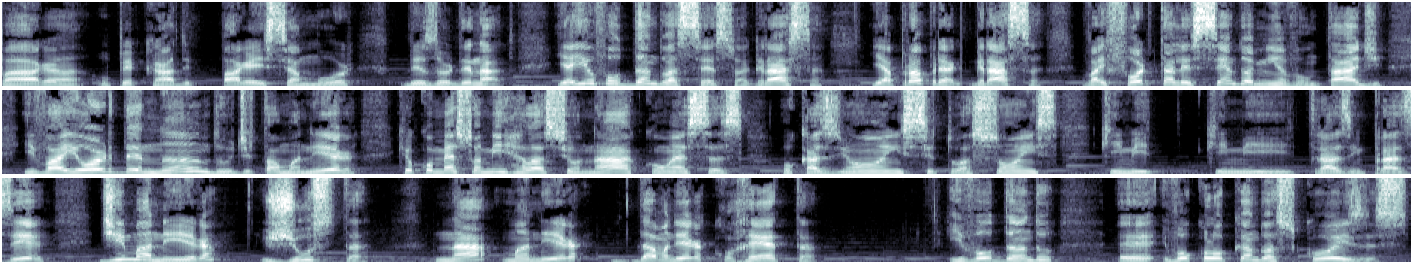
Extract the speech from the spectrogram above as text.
para o pecado e para esse amor desordenado. E aí eu vou dando acesso à graça e a própria graça vai fortalecendo a minha vontade e vai ordenando de tal maneira que eu começo a me relacionar com essas ocasiões, situações que me, que me trazem prazer de maneira justa, na maneira da maneira correta. E vou dando, é, vou colocando as coisas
